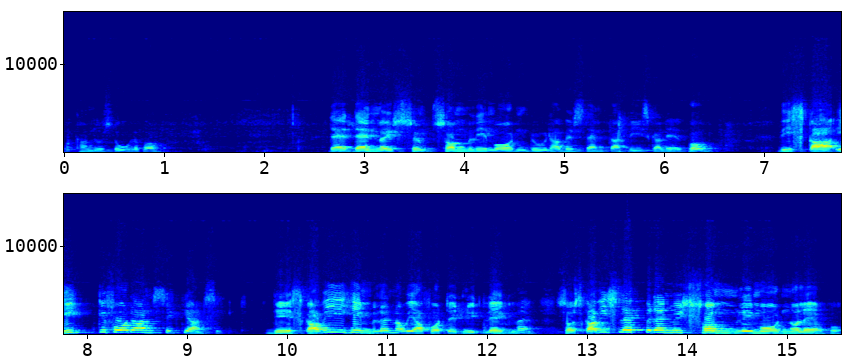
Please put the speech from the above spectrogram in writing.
Det kan du stole på. Det er den møysommelige måten Gud har bestemt at vi skal leve på. Vi skal ikke få det ansikt til ansikt. Det skal vi i himmelen når vi har fått et nytt legeme. Så skal vi slippe den møysommelige måten å lære på.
